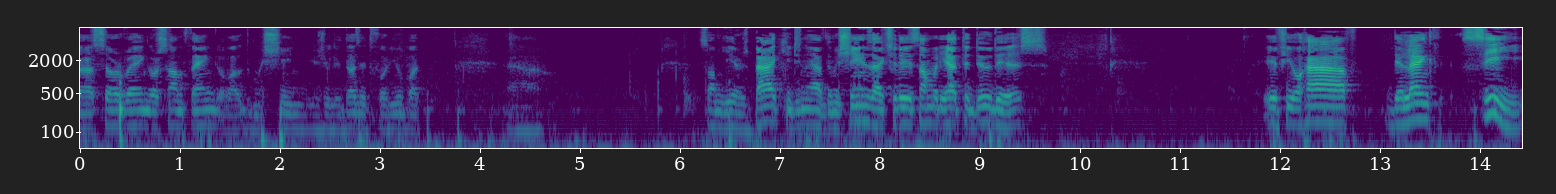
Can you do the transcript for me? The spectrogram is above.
uh, surveying or something. Well, the machine usually does it for you, but uh, some years back you didn't have the machines. Actually, somebody had to do this. If you have the length C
